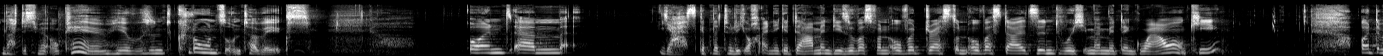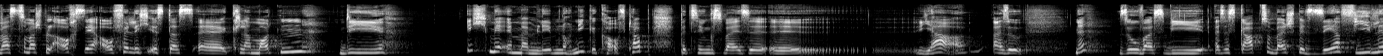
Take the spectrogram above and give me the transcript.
Da dachte ich mir, okay, hier sind Klons unterwegs. Und ähm, ja, es gibt natürlich auch einige Damen, die sowas von overdressed und overstyled sind, wo ich immer mir denke, wow, okay. Und was zum Beispiel auch sehr auffällig ist, dass äh, Klamotten, die ich mir in meinem Leben noch nie gekauft habe, beziehungsweise äh, ja, also ne, sowas wie, also es gab zum Beispiel sehr viele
